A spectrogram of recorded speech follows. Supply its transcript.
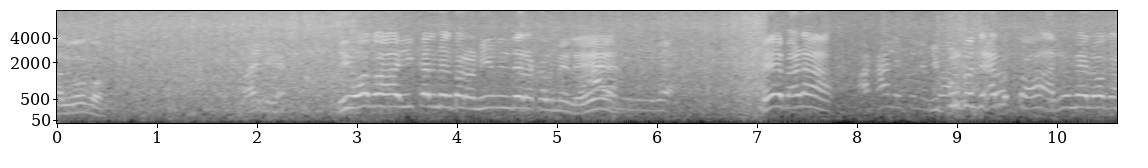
ಅಲ್ಲಿ ಹೋಗು. ನೀವು ಹೋಗೋ ಈ ಕಲ್ ಮೇಲೆ ಬರೋ ನೀರಿಲ್ದೇ ಇರೋ ಕಲ್ ಮೇಲೆ. ಏ ಬೇಡ. ಇಬ್ಬರಿಗೂ ಜಾರುತ್ತೋ ಅದ್ರ ಮೇಲೆ ಹೋಗೋ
